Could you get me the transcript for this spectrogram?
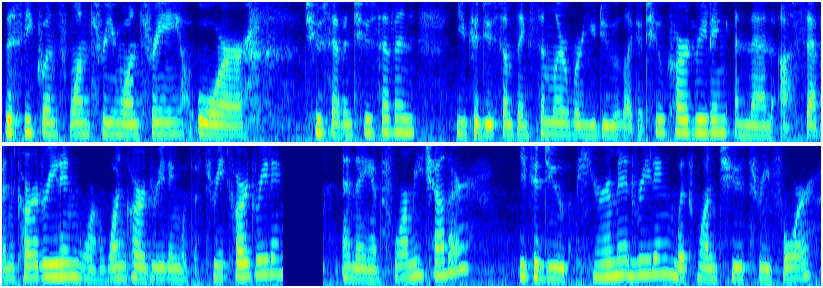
the sequence 1313 or 2727, you could do something similar where you do like a two card reading and then a seven card reading or a one card reading with a three card reading and they inform each other. You could do pyramid reading with one, two, three, four.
